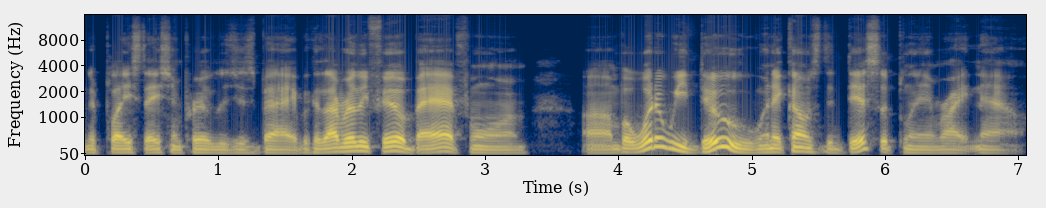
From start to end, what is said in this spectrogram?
the PlayStation privileges back because I really feel bad for them. Um, but what do we do when it comes to discipline right now?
